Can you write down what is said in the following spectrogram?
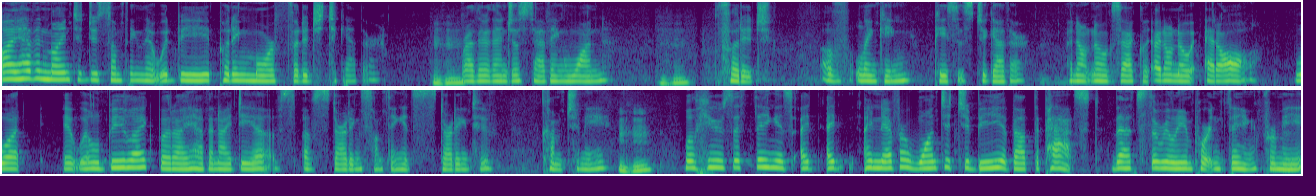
I have in mind to do something that would be putting more footage together Mm-hmm. rather than just having one Mm-hmm. footage of linking pieces together. I don't know exactly, I don't know at all what it will be like, but I have an idea of, of starting something. It's starting to come to me. Mm-hmm. Well, here's the thing is I, I, I never wanted to be about the past. That's the really important thing for me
